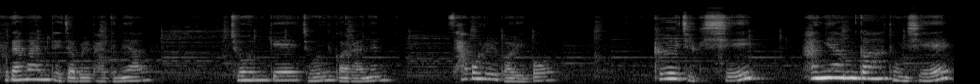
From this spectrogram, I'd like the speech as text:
부당한 대접을 받으면 좋은 게 좋은 거라는 사고를 버리고 그 즉시 항의함과 동시에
